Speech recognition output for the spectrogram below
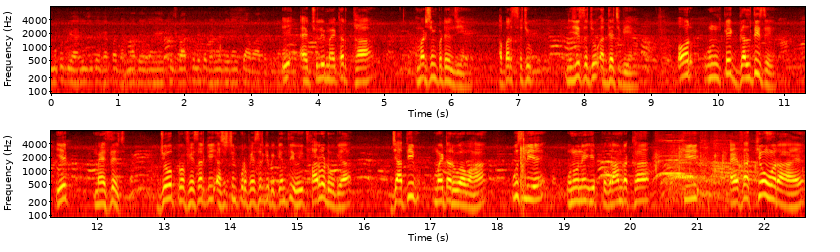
मुकुट बिहारी जी के घर पर धरना दे रहे हैं। किस बात को लेकर धरना दे रहे हैं क्या बात है ये एक्चुअली मैटर था अमर सिंह पटेल जी हैं। अपर सचिव निजी सचिव अध्यक्ष भी हैं। और उनके गलती से एक मैसेज जो प्रोफेसर की असिस्टेंट प्रोफेसर की वैकेंसी हुई फॉरवर्ड हो गया जाति मैटर हुआ वहाँ। उसलिए उन्होंने ये प्रोग्राम रखा कि ऐसा क्यों हो रहा है?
